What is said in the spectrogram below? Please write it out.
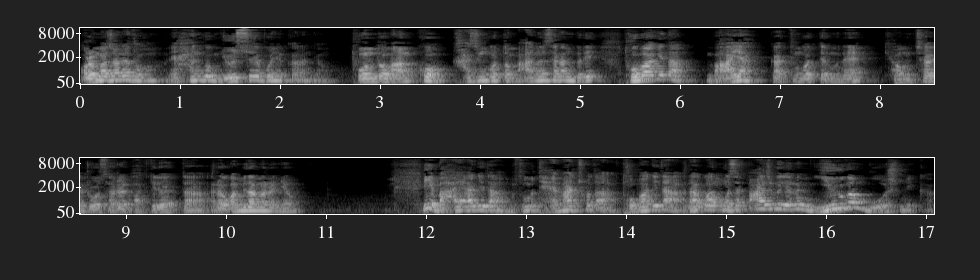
얼마 전에도 한국 뉴스에 보니까요. 돈도 많고 가진 것도 많은 사람들이 도박이나 마약 같은 것 때문에 경찰 조사를 받기도 했다라고 합니다만은요. 이 마약이다, 무슨 뭐 대마초다, 도박이다 라고 하는 것에 빠지게 되는 이유가 무엇입니까?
